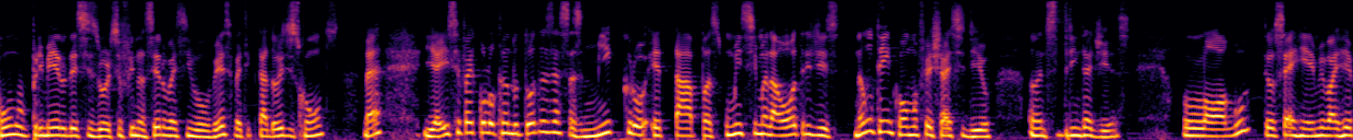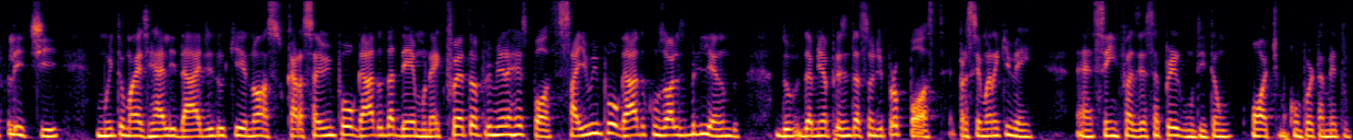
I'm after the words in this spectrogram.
com o primeiro decisor, se o financeiro vai se envolver, você vai ter que dar dois descontos, né? E aí você vai colocando todas essas micro etapas uma em cima da outra e diz: não tem como fechar esse deal antes de 30 dias. Logo, teu CRM vai refletir muito mais realidade do que, nossa, o cara saiu empolgado da demo, né? Que foi a tua primeira resposta. Saiu empolgado com os olhos brilhando do, da minha apresentação de proposta. Para semana que vem, né? sem fazer essa pergunta. Então, ótimo, comportamento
